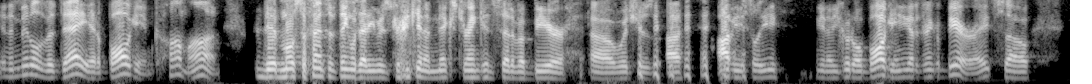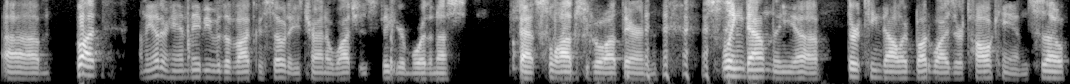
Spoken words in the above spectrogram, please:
in the middle of the day at a ball game. Come on. The most offensive thing was that he was drinking a mixed drink instead of a beer, uh, which is uh, obviously, you know, you go to a ball game, you got to drink a beer, right? So, um, but on the other hand, maybe with a vodka soda, he's trying to watch his figure more than us fat slobs to go out there and sling down the uh, $13 Budweiser tall can. So,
